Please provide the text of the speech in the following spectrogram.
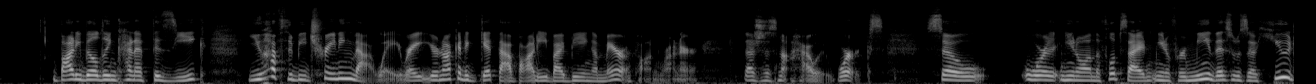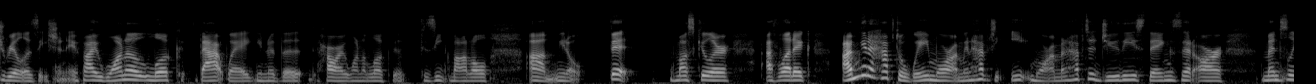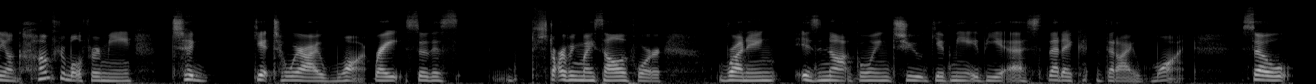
bodybuilding kind of physique, you have to be training that way, right? You're not going to get that body by being a marathon runner. That's just not how it works. So, or, you know, on the flip side, you know, for me, this was a huge realization. If I want to look that way, you know, the how I want to look, the physique model, um, you know, fit, muscular, athletic, I'm going to have to weigh more. I'm going to have to eat more. I'm going to have to do these things that are mentally uncomfortable for me to get to where I want, right? So this starving myself or running is not going to give me the aesthetic that I want. So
